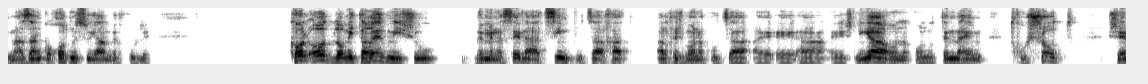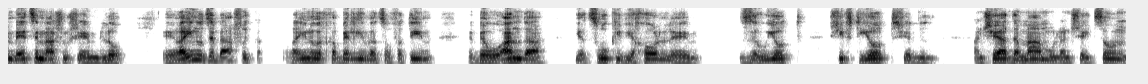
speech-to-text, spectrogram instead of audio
מאזן כוחות מסוים וכולי. כל עוד לא מתערב מישהו ומנסה להעצים קבוצה אחת על חשבון הקבוצה אה, אה, השנייה, או, נותן להם תחושות שהם בעצם משהו שהם לא. אה, ראינו את זה באפריקה, ראינו איך הבלגים והצרפתים ברואנדה יצרו כביכול זהויות שבטיות של אנשי אדמה מול אנשי צאן,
